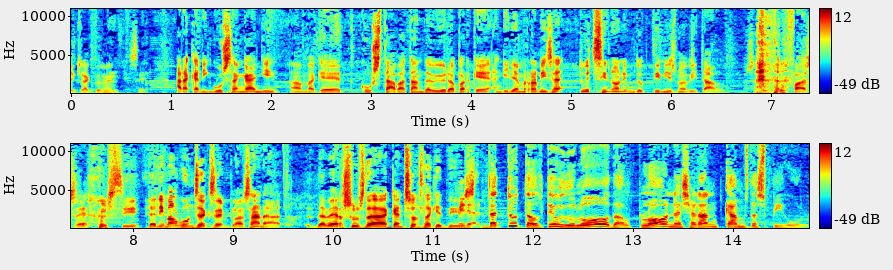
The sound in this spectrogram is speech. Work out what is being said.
Exactament. Sí. Ara que ningú s'enganyi amb aquest costava tant de viure, perquè en Guillem Remisa, tu ets sinònim d'optimisme vital. No sé com tu fas, eh? Sí? Tenim alguns exemples, Anna, de versos de cançons d'aquest disc. Mira, de tot el teu dolor, del plor, naixeran camps d'espígol.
